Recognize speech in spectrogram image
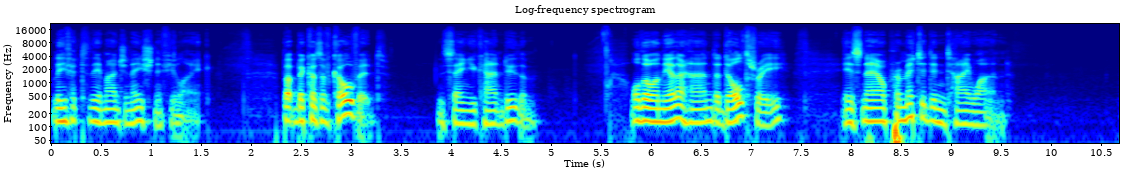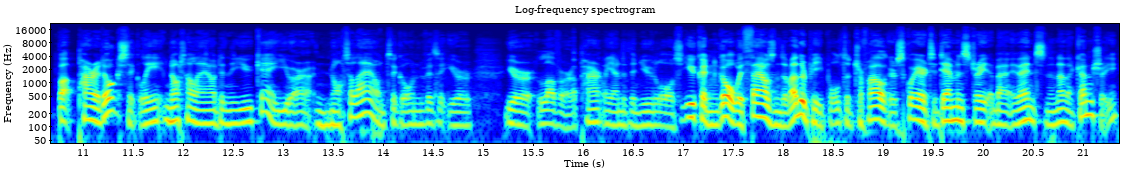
Leave it to the imagination if you like. But because of COVID, they're saying you can't do them. Although, on the other hand, adultery is now permitted in Taiwan but paradoxically not allowed in the UK. You are not allowed to go and visit your your lover apparently under the new laws. You can go with thousands of other people to Trafalgar Square to demonstrate about events in another country,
